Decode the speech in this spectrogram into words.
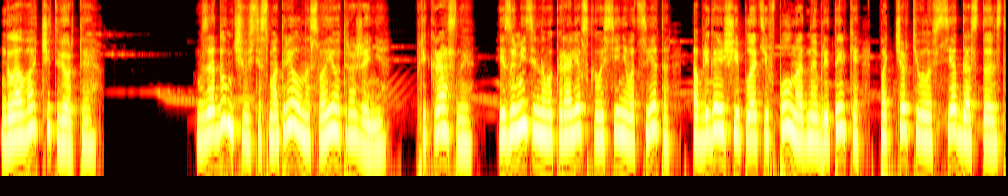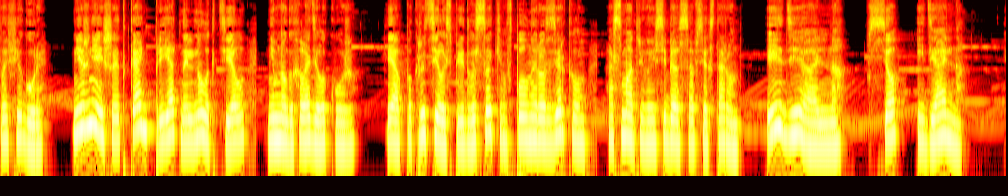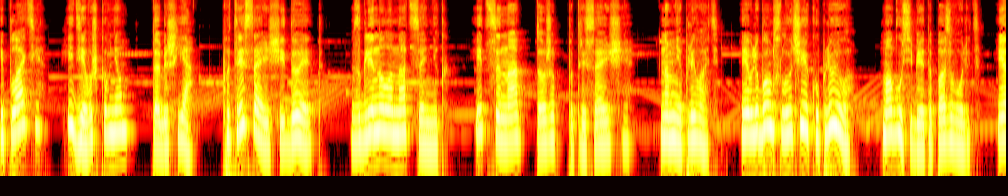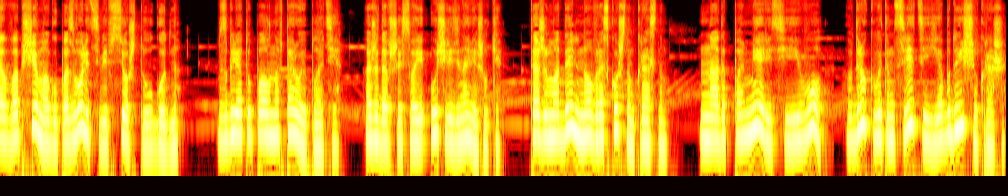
Глава четвертая. В задумчивости смотрела на свое отражение. Прекрасное, изумительного королевского синего цвета, облегающее платье в пол на одной бретельке подчеркивало все достоинства фигуры. Нежнейшая ткань приятно льнула к телу, немного холодила кожу. Я покрутилась перед высоким в полный рост зеркалом, осматривая себя со всех сторон. Идеально. Все идеально. И платье, и девушка в нем, то бишь я. Потрясающий дуэт. Взглянула на ценник. И цена тоже потрясающая. Но мне плевать. Я в любом случае куплю его. Могу себе это позволить. Я вообще могу позволить себе все, что угодно. Взгляд упал на второе платье, ожидавшее своей очереди на вешалке. Та же модель, но в роскошном красном. Надо померить его Вдруг в этом цвете я буду еще краше.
